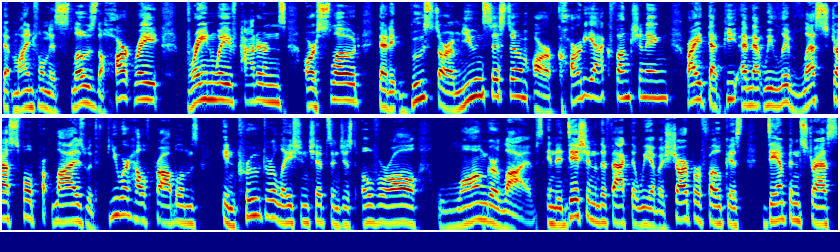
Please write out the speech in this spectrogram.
that mindfulness slows the heart rate, brainwave patterns are slowed, that it boosts our immune system, our cardiac functioning, right? That, and that we live less stressful lives with fewer health problems improved relationships and just overall longer lives. In addition to the fact that we have a sharper focus, dampen stress,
